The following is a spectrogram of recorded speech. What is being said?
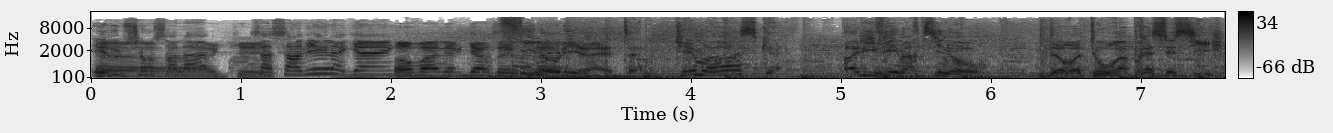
éruption Ah, solaire. Ça s'en vient, la gang. On va aller regarder ça. Philo Lirette, Kim Rosk, Olivier Martineau. De retour après ceci.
